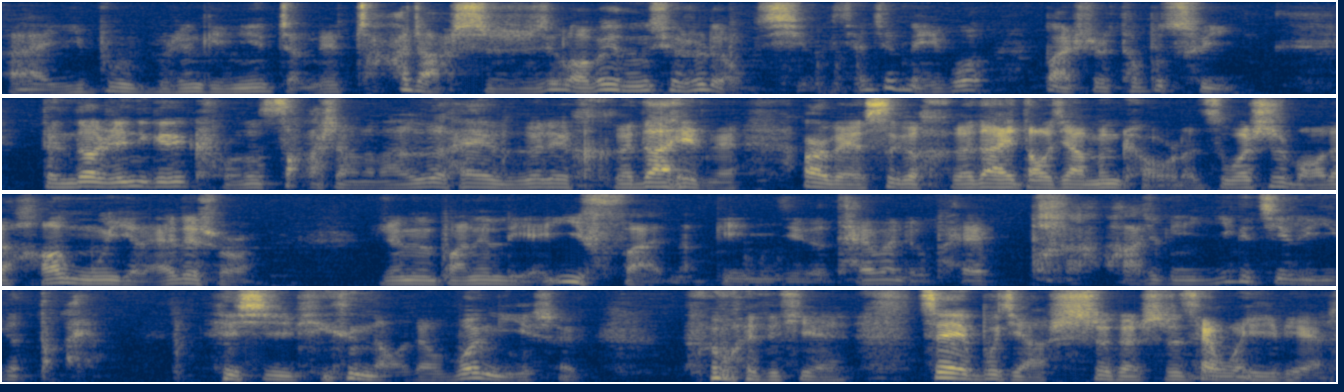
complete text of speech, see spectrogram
哎，一步步人给你整的扎扎实实，这老拜登确实了不起。我讲这美国办事他不催，等到人家给口都扎上了嘛，俄还俄这核弹呢，二百四个核弹到家门口了。佐世保的航母一来的时候。人们把那脸一翻呢，给你这个台湾这个牌啪啪就给你一个接着一个打呀。习近平脑袋嗡一声，我的天，再不讲是个是在我一边了，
